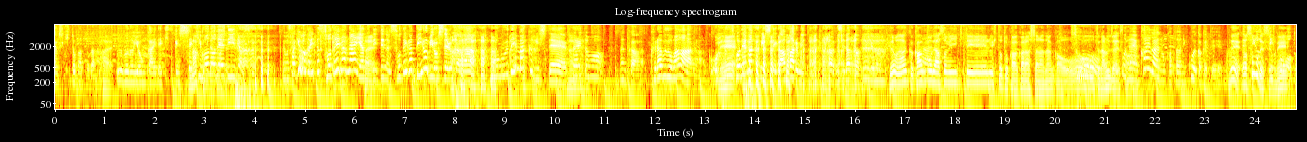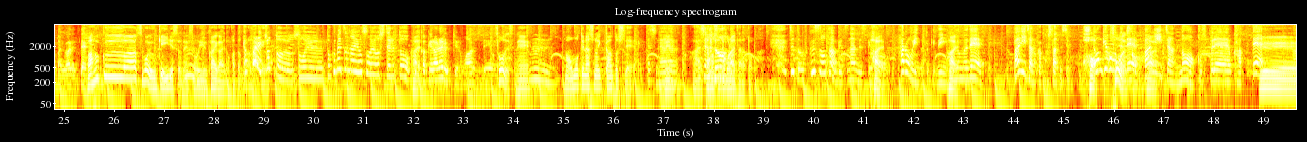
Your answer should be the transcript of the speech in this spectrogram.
私キットカットがはい。ウーブの4階で着付けして着物で DJ をする。でも先ほど言った袖がないやつって言ってるのに袖がビロビロしてるからもう腕まくりしてはい。2人ともなんかクラブのママがこう、ね袖まくりして頑張るみたいな感じだったんですけどでもなんか観光で遊びに来てる人とかからしたらなんかおおーってなるんじゃないですか、結構ね海外の方に声かけてねあそうですよねとか言われて和服はすごい受けいいですよね、うんそういう海外の方やっぱりちょっとそういう特別な装いをしてると声かけられるっていうのもあるんで、そうですね、うんまあおもてなしの一環としてですねね、はい、私楽しんでもらあえたらとの ちょっと服装とは別なんですけど、はい。ハロウィンの時にルはい。ームで、バニーちゃんの格好したんですよ。はドン・キホーテでバニーちゃんのコスプレを買って、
